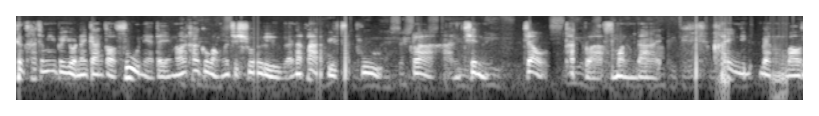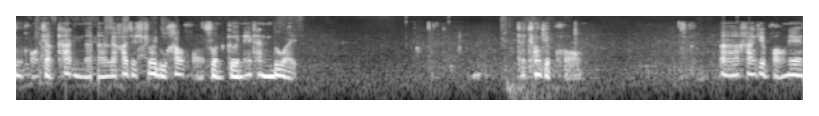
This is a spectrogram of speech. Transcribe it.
ถึงข้าจะไม่มีประโยชน์ในการต่อสู้เนี่ย แต่อย่างน้อยข้าก็หวังว่าจะช่วยเหลือนักล่าปีศาจ ผู้กล้าหาญเช่น เจ้าทัดปลาสมอนได้ข้ายินดีแบ่งเบาสิ่งของจากท่านนะ และข้าจะช่วยดูข้าวของส่วนเกินให้ท่านด้วยแต่ช่องเก็บของ อ่าคางเก็บของเอง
